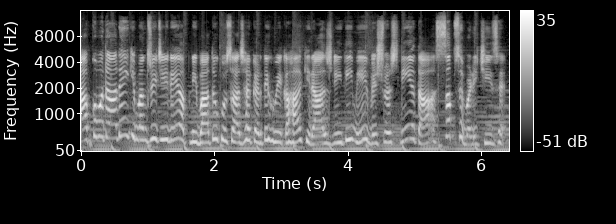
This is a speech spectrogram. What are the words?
आपको बता दें कि मंत्री जी ने अपनी बातों को साझा करते हुए कहा कि राजनीति में विश्वसनीयता सबसे बड़ी चीज़ है।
